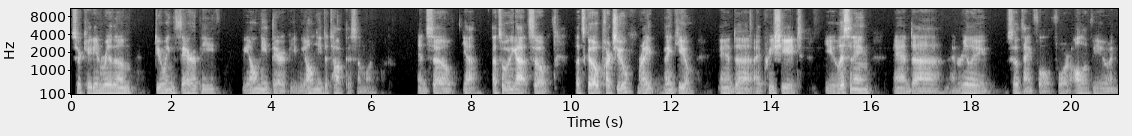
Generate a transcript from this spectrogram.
circadian rhythm, doing therapy. We all need therapy. We all need to talk to someone. And so, yeah, that's what we got. So let's go, part two, right? Thank you. And uh, I appreciate you listening and uh, and really so thankful for all of you and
